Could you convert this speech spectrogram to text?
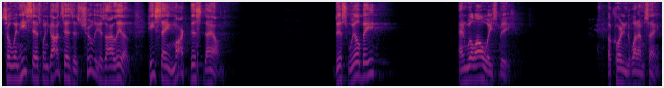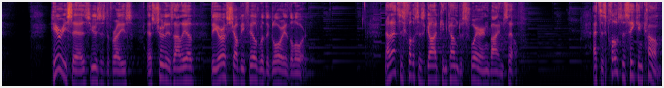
So when he says, when God says, as truly as I live, he's saying, mark this down. This will be, and will always be, according to what I'm saying. Here he says, uses the phrase, as truly as I live, the earth shall be filled with the glory of the Lord. Now that's as close as God can come to swearing by himself. That's as close as he can come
